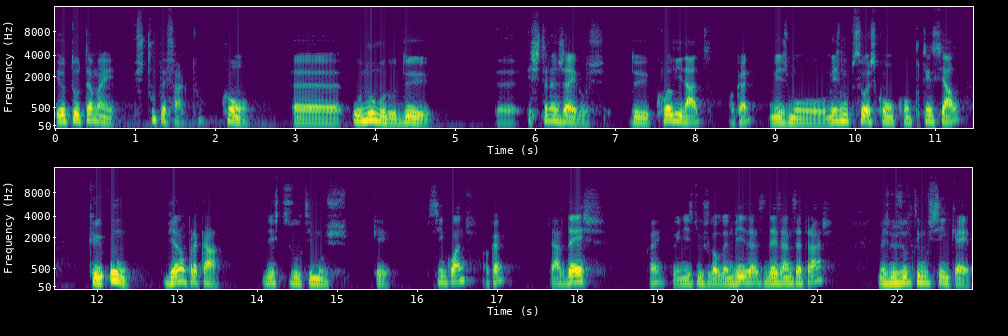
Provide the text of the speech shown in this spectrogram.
eu estou também estupefacto com uh, o número de uh, estrangeiros de qualidade, ok? Mesmo, mesmo pessoas com, com potencial, que, um, vieram para cá nestes últimos, quê? 5 anos, ok? Já há 10, ok? Do início dos Golden Visas, 10 anos atrás, mas nos últimos 5 é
